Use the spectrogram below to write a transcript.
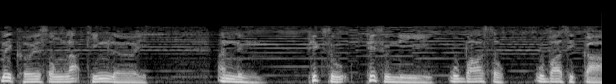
ไม่เคยทรงละทิ้งเลย อันหนึ่ง ภิกษุ ภิกษุณี อุบาสก อุบาสิกา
